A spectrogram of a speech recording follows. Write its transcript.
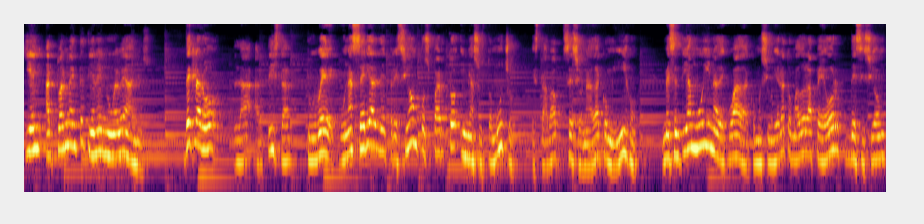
quien actualmente tiene nueve años. Declaró la artista, tuve una seria depresión posparto y me asustó mucho. Estaba obsesionada con mi hijo. Me sentía muy inadecuada, como si hubiera tomado la peor decisión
